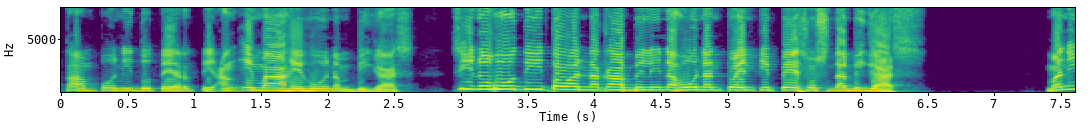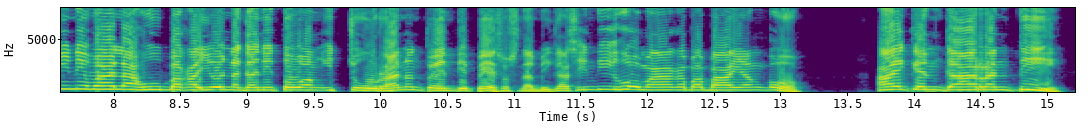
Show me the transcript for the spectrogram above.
kampo ni Duterte, ang imahe ho ng bigas. Sino ho dito ang nakabili na ho ng 20 pesos na bigas? Maniniwala ho ba kayo na ganito ang itsura ng 20 pesos na bigas? Hindi ho mga kababayan ko. I can guarantee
